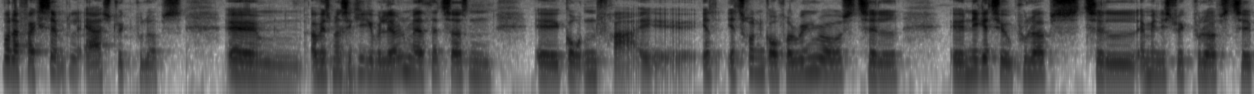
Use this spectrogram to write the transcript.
hvor der for eksempel er strict pull-ups. Øhm, og hvis man så kigger på level method, så sådan, øh, går den fra, øh, jeg, jeg tror den går fra ring rows til øh, negative pull-ups, til almindelige strict pull-ups, til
